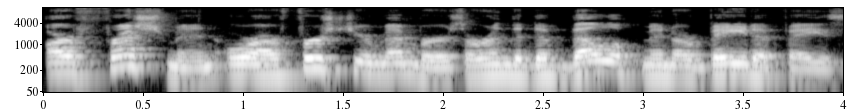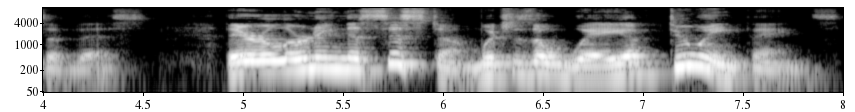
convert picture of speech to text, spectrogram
our freshmen or our first year members are in the development or beta phase of this. They are learning the system, which is a way of doing things.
